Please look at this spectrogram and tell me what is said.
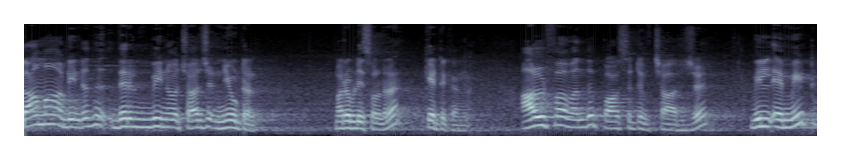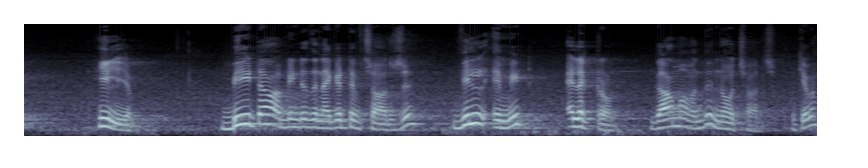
gamma அப்படின்றது there will be no charge neutral மறுபடியும் சொல்கிறேன் கேட்டுக்கோங்க. ஆல்ஃபா வந்து positive charge will emit helium beta அப்படின்றது negative charge will emit electron gamma வந்து நோ சார்ஜ் ஓகேவா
